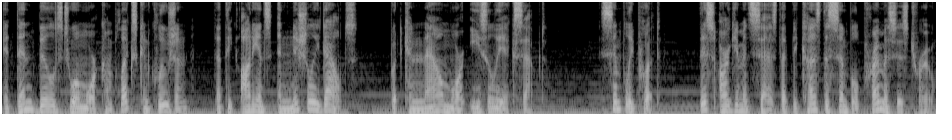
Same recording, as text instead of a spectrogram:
It then builds to a more complex conclusion that the audience initially doubts, but can now more easily accept. Simply put, this argument says that because the simple premise is true,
